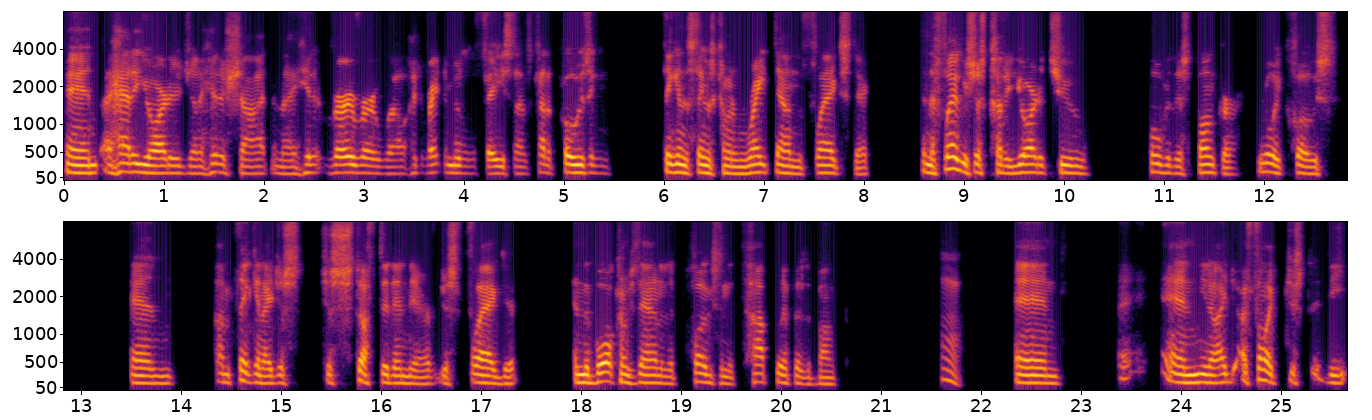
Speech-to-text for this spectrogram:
And I had a yardage, and I hit a shot, and I hit it very, very well. Hit it right in the middle of the face, and I was kind of posing, thinking this thing was coming right down the flagstick and the flag was just cut a yard or two over this bunker, really close. And I'm thinking I just just stuffed it in there, just flagged it, and the ball comes down and it plugs in the top lip of the bunker. Hmm. And and you know, I, I felt like just the,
